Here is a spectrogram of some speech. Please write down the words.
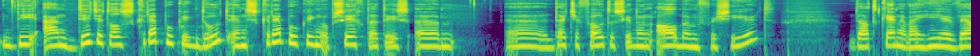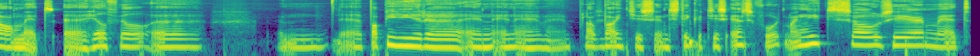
die aan digital scrapbooking doet. En scrapbooking op zich, dat is um, uh, dat je foto's in een album versiert. Dat kennen wij hier wel met uh, heel veel uh, um, papieren en, en, en, plakbandjes en stickertjes enzovoort. Maar niet zozeer met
